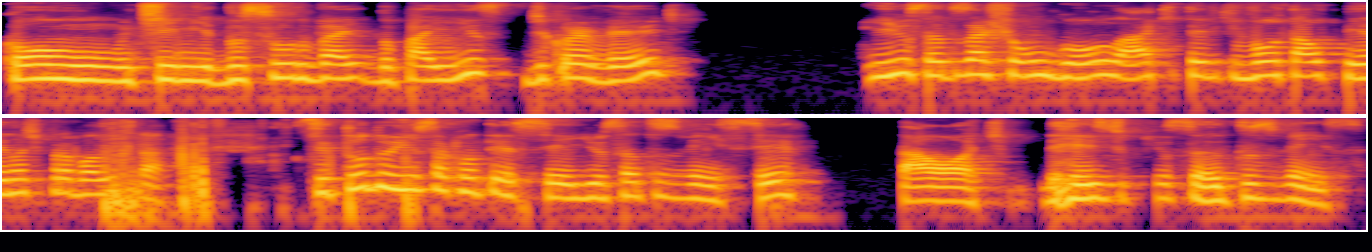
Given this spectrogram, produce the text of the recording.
com um time do sul do, país, de cor verde. E o Santos achou um gol lá que teve que voltar o pênalti para a bola entrar. Se tudo isso acontecer e o Santos vencer, tá ótimo, desde que o Santos vença.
